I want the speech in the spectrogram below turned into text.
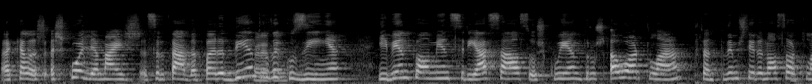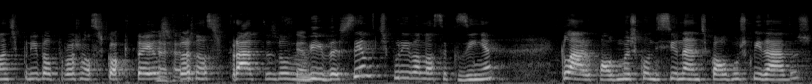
aquelas, a escolha mais acertada para dentro para da dentro. cozinha, eventualmente seria a salsa, os coentros, a hortelã, portanto podemos ter a nossa hortelã disponível para os nossos coquetéis, para os nossos pratos ou bebidas, sempre disponível na nossa cozinha, claro, com algumas condicionantes, com alguns cuidados,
